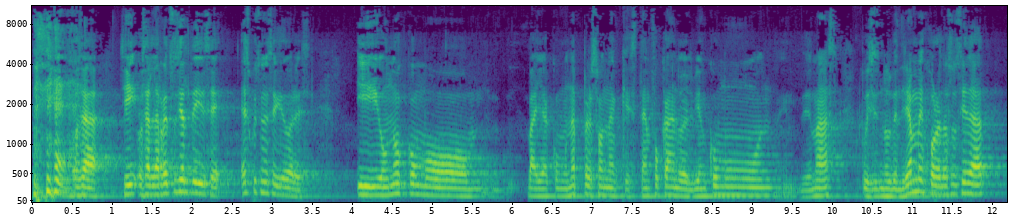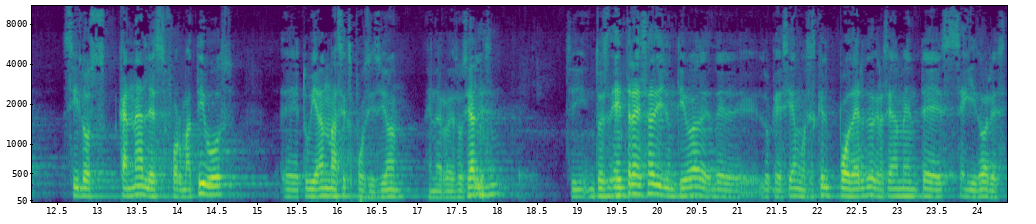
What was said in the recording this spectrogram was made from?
o sea, sí, o sea, la red social te dice, es cuestión de seguidores. Y uno como, vaya, como una persona que está enfocada en lo del bien común y demás, pues nos vendría mejor a la sociedad si los canales formativos eh, tuvieran más exposición en las redes sociales. Sí, entonces entra esa disyuntiva de, de lo que decíamos, es que el poder desgraciadamente es seguidores.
